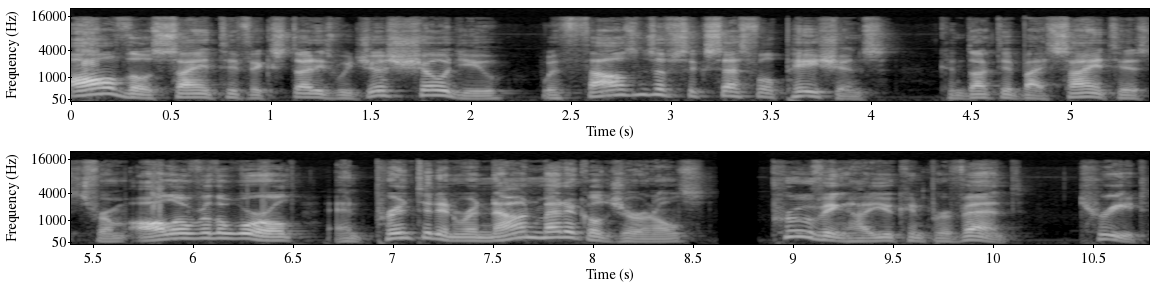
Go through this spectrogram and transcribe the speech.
All those scientific studies we just showed you, with thousands of successful patients, conducted by scientists from all over the world and printed in renowned medical journals, proving how you can prevent, treat,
